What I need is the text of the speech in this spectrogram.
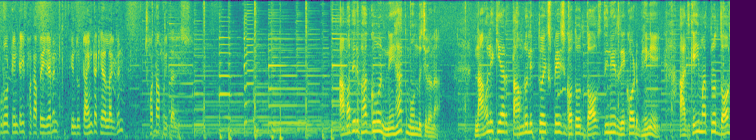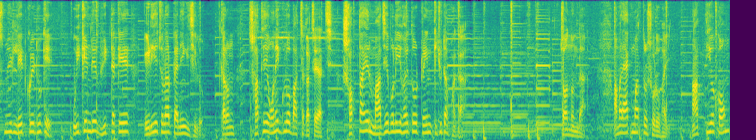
পুরো ট্রেনটাই ফাঁকা পেয়ে যাবেন, কিন্তু টাইমটা খেয়াল রাখবেন, ছটা পঁয়তাল্লিশ। আমাদের ভাগ্য নেহাত মন্দ ছিল না। না হলে কি আর তাম্রলিপ্ত এক্সপ্রেস গত দশ দিনের রেকর্ড ভেঙে আজকেই মাত্র দশ মিনিট লেট করে ঢোকে? উইকেন্ডের ভিড়টাকে এড়িয়ে চলার প্ল্যানিংই ছিল। কারণ সাথে অনেকগুলো বাচ্চা কাচ্চা যাচ্ছে। সপ্তাহের মাঝে বলেই হয়তো ট্রেন কিছুটা ফাঁকা। চন্দনদা, আমার একমাত্র সরো ভাই। আত্মীয় কম,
